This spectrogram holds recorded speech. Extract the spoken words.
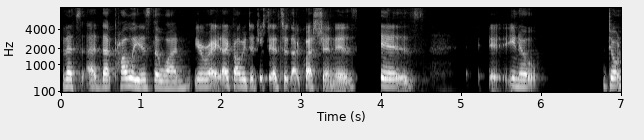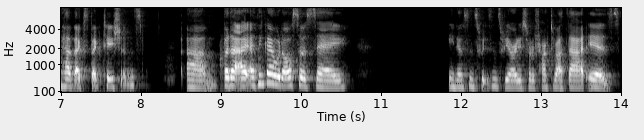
That's uh, that probably is the one. You're right. I probably did just answer that question is is eh, you know don't have expectations. Um, but I, I think I would also say, you know, since we since we already sort of talked about that, is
